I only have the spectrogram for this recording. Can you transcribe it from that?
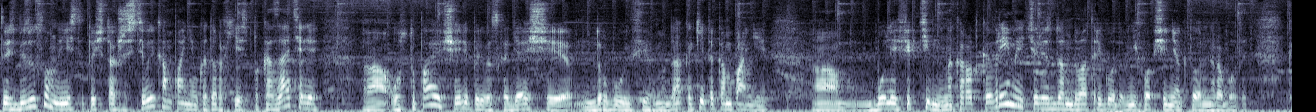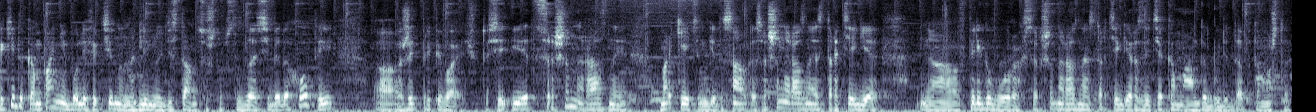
То есть, безусловно, есть и точно так же сетевые компании, у которых есть показатели, а, уступающие или превосходящие другую фирму, да? Какие-то компании а, более эффективны на короткое время, через 2-3 года в них вообще не актуально работать. Какие-то компании более эффективны на длинную дистанцию, чтобы создать себе доход и а, жить припеваючи. То есть, и это совершенно разные маркетинги, это совершенно разная стратегия а, в переговорах, совершенно разная стратегия развития команды будет, да, потому что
